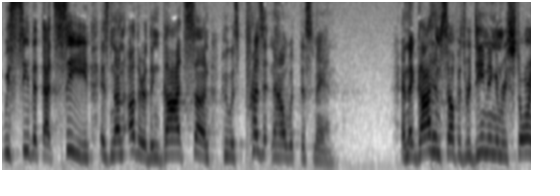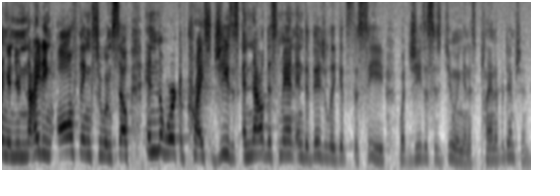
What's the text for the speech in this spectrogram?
we see that that seed is none other than God's Son who is present now with this man. And that God Himself is redeeming and restoring and uniting all things to Himself in the work of Christ Jesus. And now this man individually gets to see what Jesus is doing in His plan of redemption.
